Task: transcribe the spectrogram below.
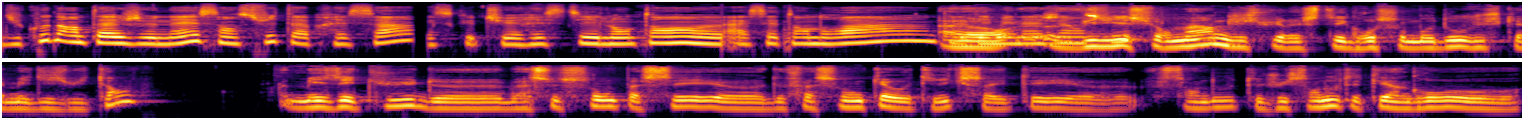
Du coup, dans ta jeunesse, ensuite, après ça, est-ce que tu es resté longtemps euh, à cet endroit? Tu as déménagé ensuite? Villiers-sur-Marne, j'y suis resté grosso modo jusqu'à mes 18 ans. Mes études euh, bah, se sont passées euh, de façon chaotique. Ça a été sans doute, j'ai sans doute été un gros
